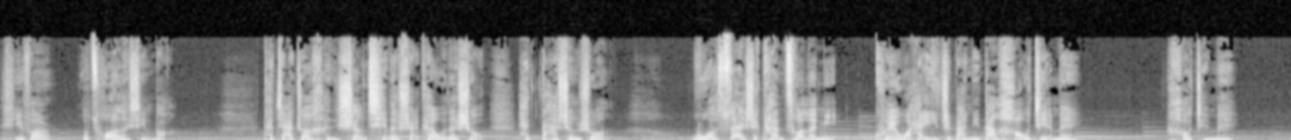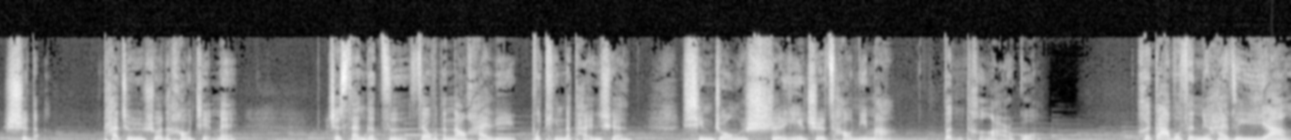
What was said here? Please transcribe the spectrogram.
媳妇儿，我错了，行不？”他假装很生气的甩开我的手，还大声说：“我算是看错了你，亏我还一直把你当好姐妹。”好姐妹，是的，她就是说的好姐妹。这三个字在我的脑海里不停地盘旋，心中十亿只草泥马奔腾而过。和大部分女孩子一样，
